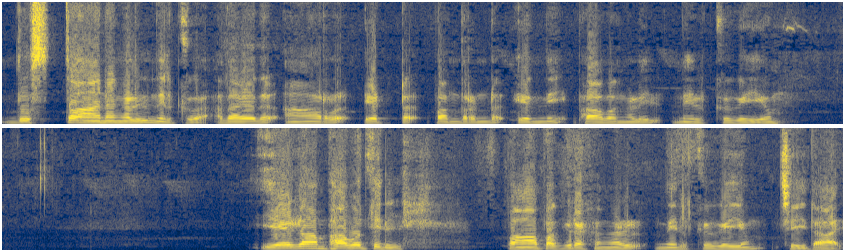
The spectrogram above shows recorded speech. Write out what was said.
ദുസ്ഥാനങ്ങളിൽ നിൽക്കുക. അതായത് ആറ് എട്ട് പന്ത്രണ്ട് എന്നീ ഭാവങ്ങളിൽ നിൽക്കുകയും ഏഴാം ഭാവത്തിൽ പാപഗ്രഹങ്ങൾ നിൽക്കുകയും ചെയ്താൽ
